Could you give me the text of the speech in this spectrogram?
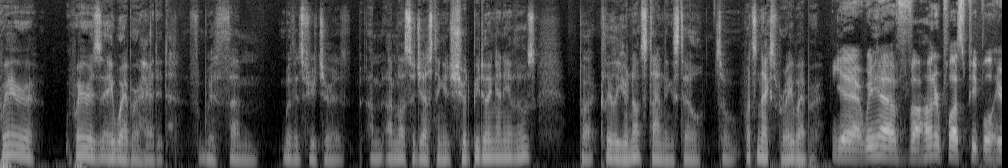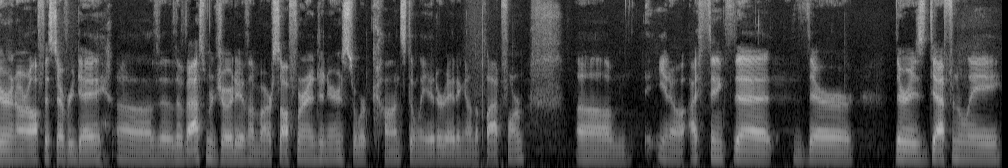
Where where is Aweber headed with um, with its future? I'm I'm not suggesting it should be doing any of those, but clearly you're not standing still. So what's next for Aweber? Yeah, we have 100 plus people here in our office every day. Uh, the, the vast majority of them are software engineers, so we're constantly iterating on the platform. Um, you know, I think that there there is definitely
